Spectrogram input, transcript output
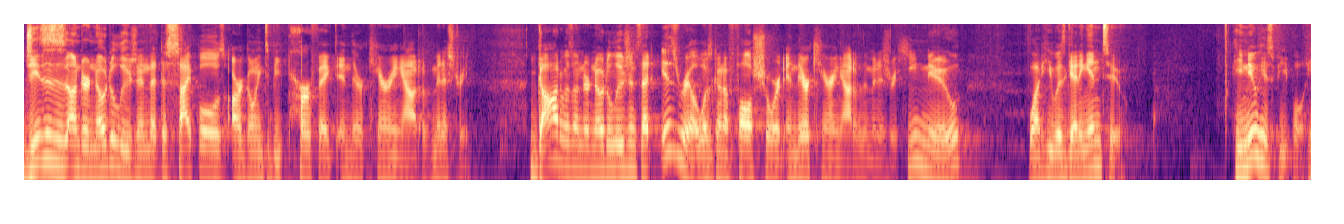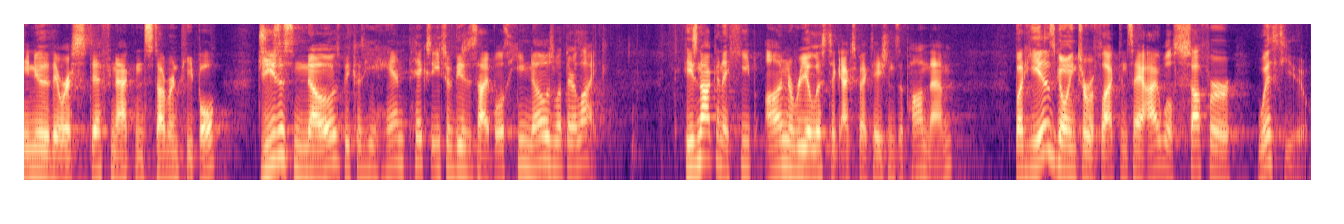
Jesus is under no delusion that disciples are going to be perfect in their carrying out of ministry. God was under no delusions that Israel was going to fall short in their carrying out of the ministry. He knew what he was getting into. He knew his people. He knew that they were stiff necked and stubborn people. Jesus knows because he handpicks each of these disciples, he knows what they're like. He's not going to heap unrealistic expectations upon them, but he is going to reflect and say, I will suffer with you.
